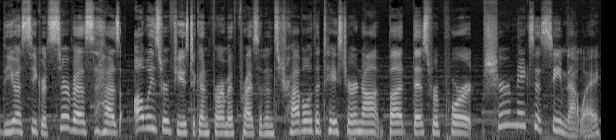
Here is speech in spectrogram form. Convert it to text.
The US Secret Service has always refused to confirm if presidents travel with a taster or not, but this report sure makes it seem that way.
